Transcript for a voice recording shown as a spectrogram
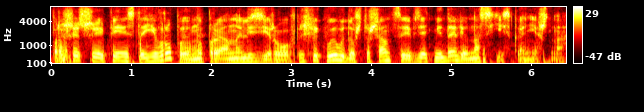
прошедшие первенство Европы мы проанализировав, пришли к выводу, что шансы взять медали у нас есть, конечно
